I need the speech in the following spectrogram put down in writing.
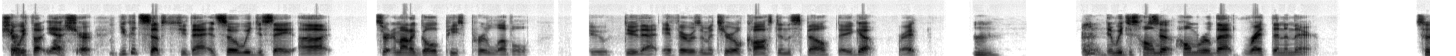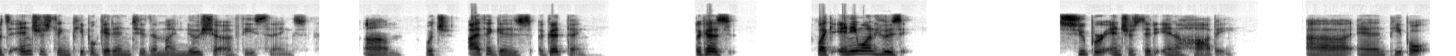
Sure. And we thought, yeah, sure, you could substitute that. And so we just say uh, certain amount of gold piece per level to do that. If there was a material cost in the spell, there you go, right? Mm. And we just home So- home ruled that right then and there. So it's interesting. People get into the minutia of these things, um, which I think is a good thing, because like anyone who's super interested in a hobby, uh, and people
